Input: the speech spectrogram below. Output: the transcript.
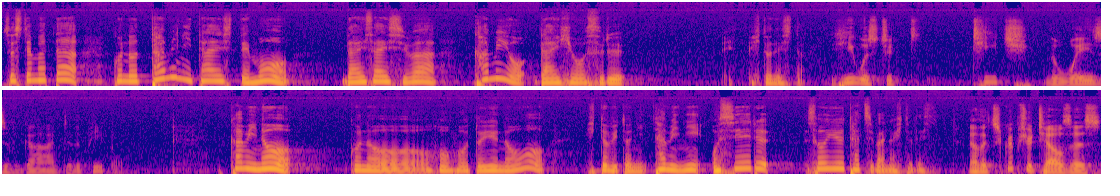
そしてまた、この民に対しても大祭司は神を代表する人でした。神のこの方法というのを人々に民に教えるそういう立場の人です Now, the scripture tells us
